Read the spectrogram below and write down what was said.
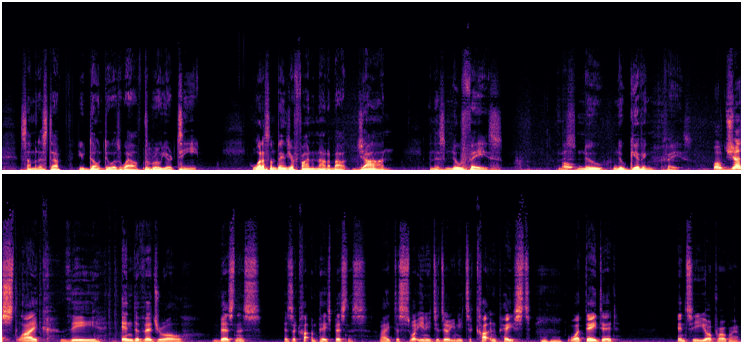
some of the stuff you don't do as well mm-hmm. through your team. What are some things you're finding out about John in this new phase, this Well- new new giving phase? Well, just like the individual business is a cut and paste business, right? This is what you need to do. You need to cut and paste mm-hmm. what they did into your program.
